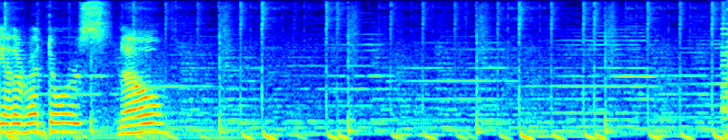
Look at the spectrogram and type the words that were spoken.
Any other red doors? No? I'm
